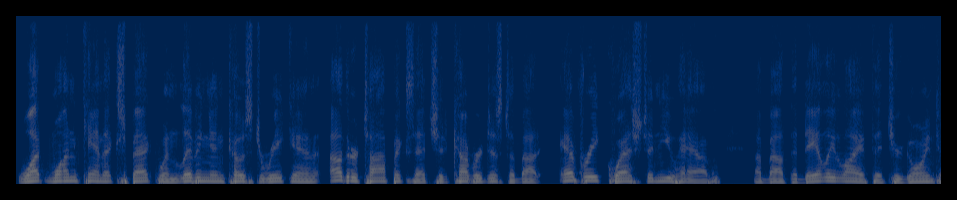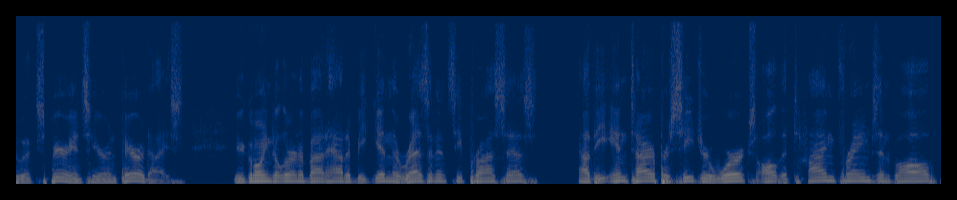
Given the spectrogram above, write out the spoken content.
what one can expect when living in Costa Rica, and other topics that should cover just about every question you have about the daily life that you're going to experience here in paradise. You're going to learn about how to begin the residency process, how the entire procedure works, all the time frames involved,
